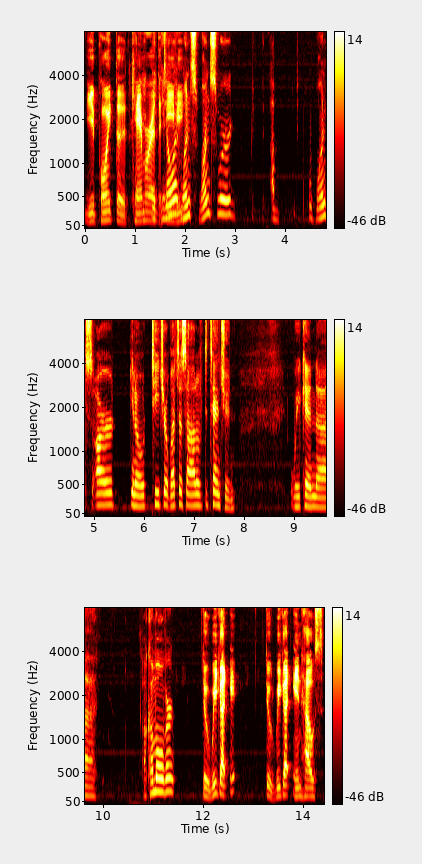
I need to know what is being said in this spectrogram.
you point the camera at the you TV. know what? Once once we're, uh, once our you know teacher lets us out of detention, we can. uh I'll come over. Dude, we got it. Dude, we got in-house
